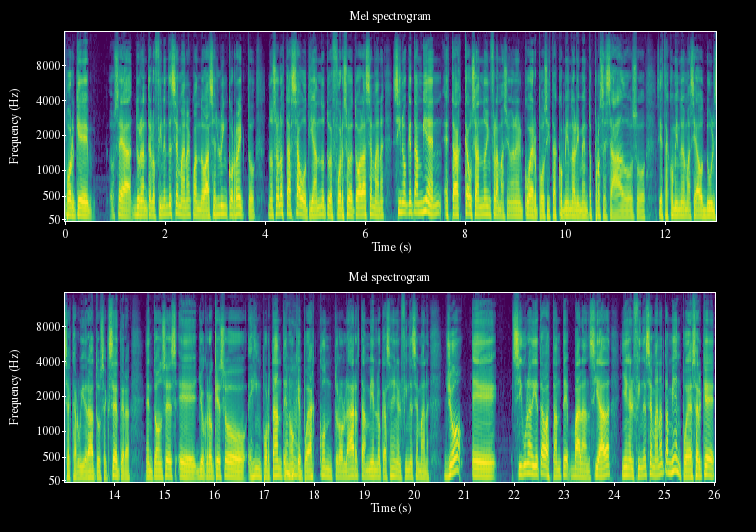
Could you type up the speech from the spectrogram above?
Porque o sea, durante los fines de semana, cuando haces lo incorrecto, no solo estás saboteando tu esfuerzo de toda la semana, sino que también estás causando inflamación en el cuerpo si estás comiendo alimentos procesados o si estás comiendo demasiados dulces, carbohidratos, etc. Entonces, eh, yo creo que eso es importante, ¿no? Que puedas controlar también lo que haces en el fin de semana. Yo eh, sigo una dieta bastante balanceada y en el fin de semana también puede ser que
